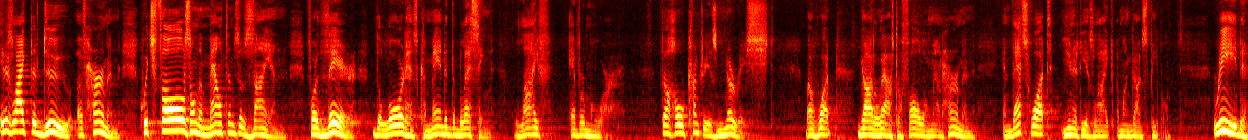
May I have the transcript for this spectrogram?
It is like the dew of Hermon, which falls on the mountains of Zion, for there the Lord has commanded the blessing, life evermore. The whole country is nourished by what God allows to fall on Mount Hermon, and that's what unity is like among God's people. Read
